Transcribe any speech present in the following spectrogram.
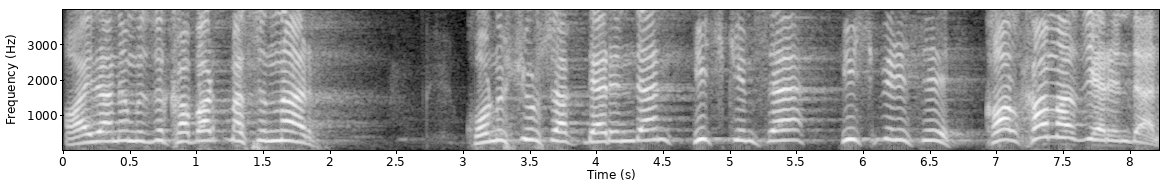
Ayranımızı kabartmasınlar. Konuşursak derinden hiç kimse, hiçbirisi kalkamaz yerinden.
